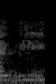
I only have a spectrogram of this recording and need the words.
الذي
